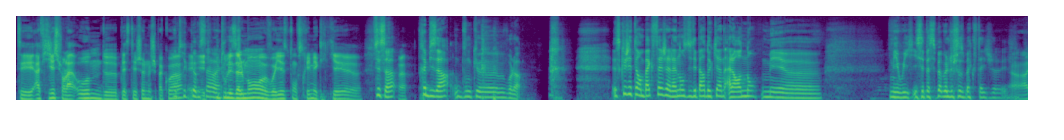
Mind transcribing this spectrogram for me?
t'es affiché sur la home de PlayStation ou je sais pas quoi. Un truc et, comme et ça, du coup, ouais. tous les Allemands euh, voyaient ton stream et cliquaient. euh, C'est ça. Voilà. Très bizarre. Donc euh, voilà. Est-ce que j'étais en backstage à l'annonce du départ de Cannes? Alors non, mais mais oui, il s'est passé pas mal de choses backstage. Alors,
